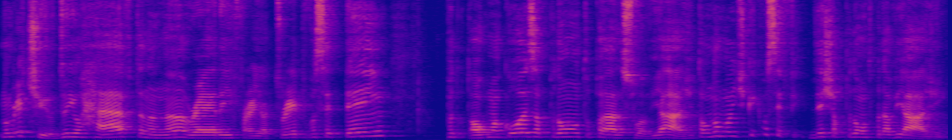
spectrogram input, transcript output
Número 2. Do you have tanana, ready for your trip? Você tem alguma coisa pronto para a sua viagem? Então, normalmente, o que você deixa pronto para a viagem?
